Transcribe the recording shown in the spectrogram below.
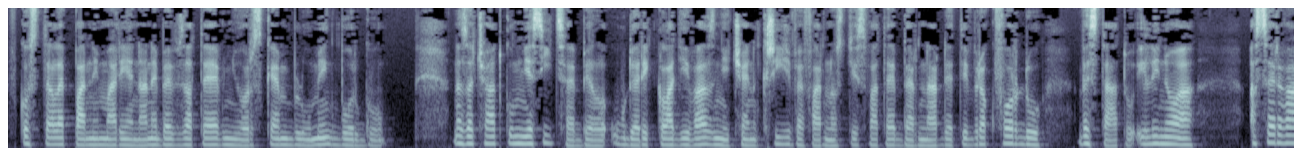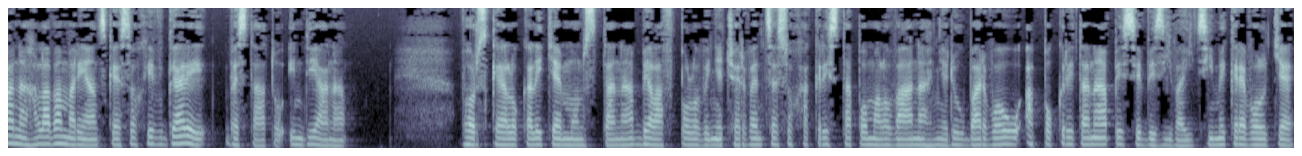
v kostele Panny Marie na nebe vzaté v newyorském Bloomingburgu. Na začátku měsíce byl údery kladiva zničen kříž ve farnosti svaté Bernardety v Rockfordu ve státu Illinois a servána hlava mariánské sochy v Gary ve státu Indiana. V horské lokalitě Monstana byla v polovině července socha Krista pomalována hnědou barvou a pokryta nápisy vyzývajícími k revoltě.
